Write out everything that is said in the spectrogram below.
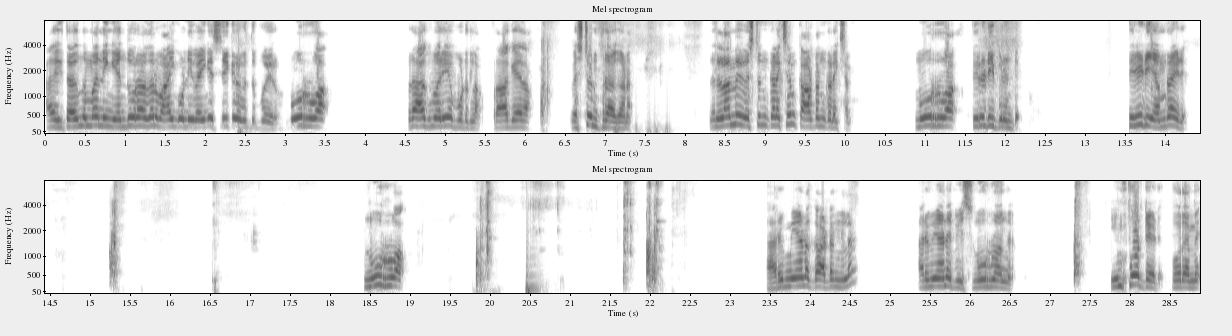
அதுக்கு தகுந்த மாதிரி நீங்கள் எந்த ஊராக இருந்தாலும் வாங்கி கொண்டு வாங்கி. சீக்கிரம் விற்று போயிடும் நூறுரூவா ஃப்ராக் மாதிரியே போட்டுக்கலாம். ஃப்ராகே தான். வெஸ்டர்ன் ஃப்ராக் ஆனால் இதெல்லாமே வெஸ்டர்ன் கலெக்ஷன் காட்டன் கலெக்ஷன் நூறுரூவா திருடி பிரிண்ட் த்ரீடி எம்ப்ராய்டு நூறுரூவா. அருமையான காட்டனில் அருமையான பீஸ் நூறுரூவாங்க. இம்போர்ட்டடு பூராமே.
